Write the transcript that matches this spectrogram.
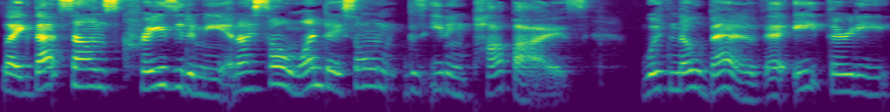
Like that sounds crazy to me. And I saw one day someone was eating Popeyes with no bev at 8:30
